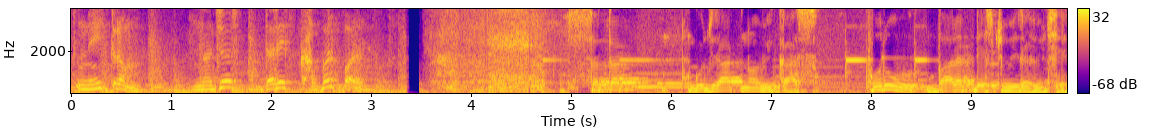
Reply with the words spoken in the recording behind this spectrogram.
ભારત નેત્રમ નજર દરેક ખબર પર. સતત ગુજરાતનો વિકાસ પૂરું ભારત દેશ જોઈ રહ્યું છે.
